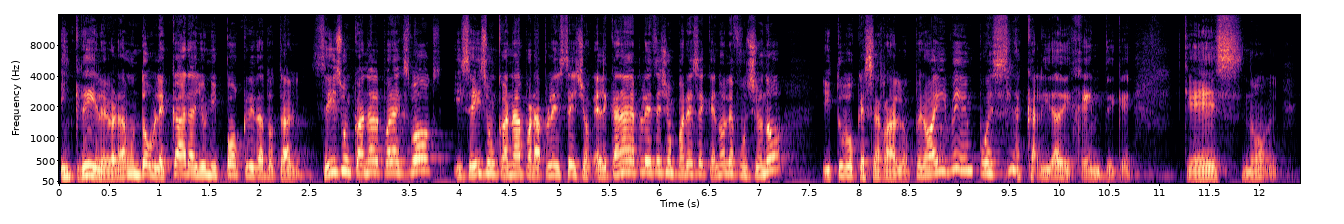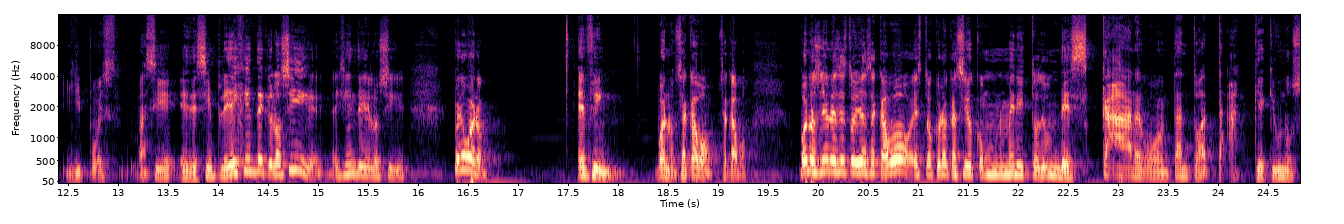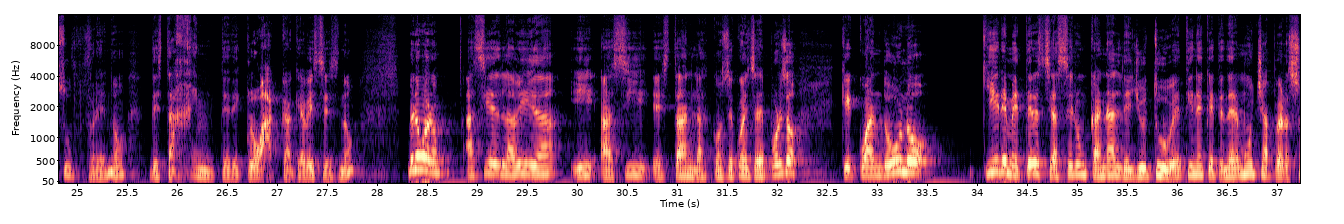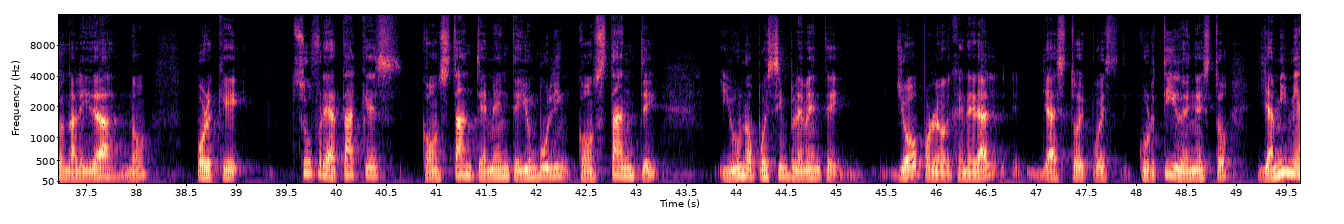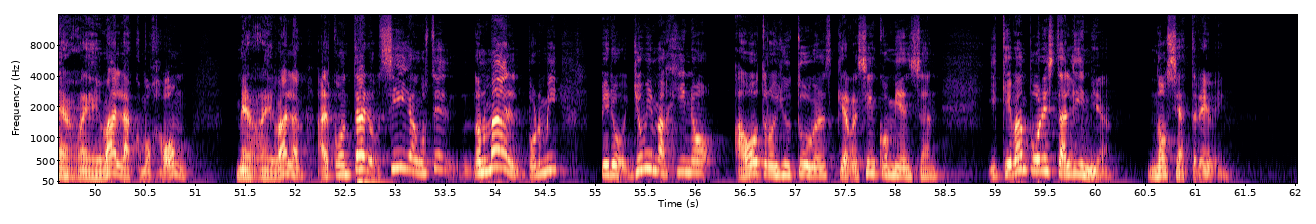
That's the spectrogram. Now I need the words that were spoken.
Increíble, ¿verdad? Un doble cara y un hipócrita total. Se hizo un canal para Xbox y se hizo un canal para PlayStation. El canal de PlayStation parece que no le funcionó y tuvo que cerrarlo. Pero ahí ven pues la calidad de gente que que es, ¿no? Y pues así es de simple. Y hay gente que lo sigue, hay gente que lo sigue. Pero bueno, en fin, bueno, se acabó, se acabó. Bueno, señores, esto ya se acabó. Esto creo que ha sido como un mérito de un descargo, en tanto ataque que uno sufre, ¿no? De esta gente de cloaca que a veces, ¿no? Pero bueno, así es la vida y así están las consecuencias. Por eso que cuando uno quiere meterse a hacer un canal de YouTube, tiene que tener mucha personalidad, ¿no? Porque sufre ataques constantemente y un bullying constante y uno pues simplemente yo por lo en general ya estoy pues curtido en esto y a mí me rebala como jabón, me rebala. Al contrario, sigan usted normal por mí, pero yo me imagino a otros youtubers que recién comienzan y que van por esta línea, no se atreven,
